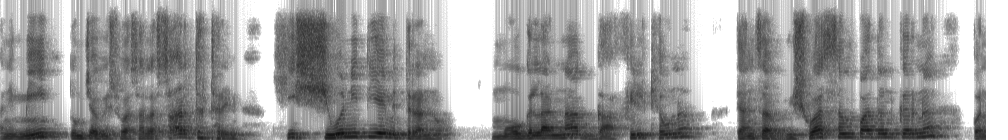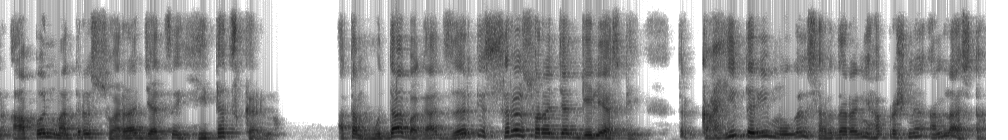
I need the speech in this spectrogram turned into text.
आणि मी तुमच्या विश्वासाला सार्थ ठरेन. ही शिवनीती आहे मित्रांनो. मोगलांना गाफील ठेवणं त्यांचा विश्वास संपादन करणं पण आपण मात्र स्वराज्याचं हितच करणं. आता मुद्दा बघा जर ते सरळ स्वराज्यात गेले असते तर काहीतरी मोगल सरदारांनी हा प्रश्न आणला असता.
